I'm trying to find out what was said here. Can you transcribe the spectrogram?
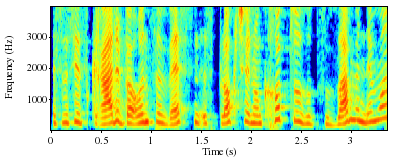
es ist jetzt gerade bei uns im Westen ist Blockchain und Krypto so zusammen immer,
